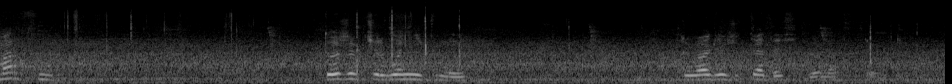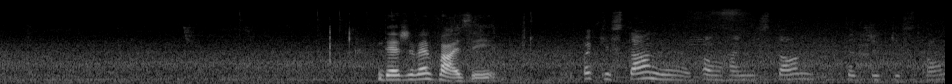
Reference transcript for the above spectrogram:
Марфур. Теж в червоній книгі. Тривалі життя 10-12 років. Де живе в Азії. Пакистан, Афганістан, Таджикистан.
